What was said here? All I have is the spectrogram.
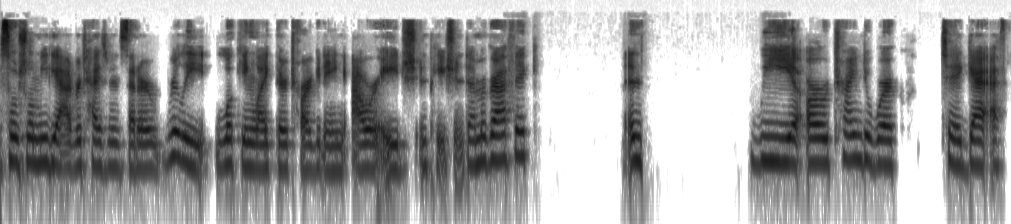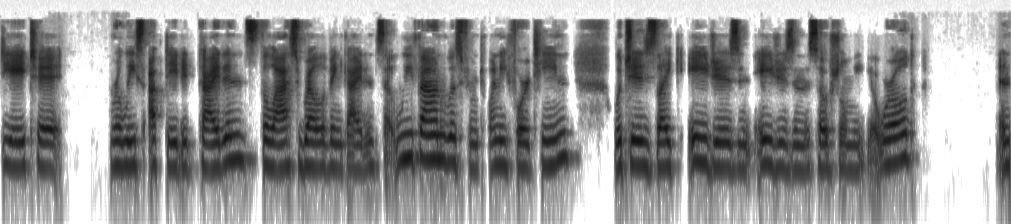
social media advertisements that are really looking like they're targeting our age and patient demographic. And we are trying to work to get FDA to release updated guidance. The last relevant guidance that we found was from 2014, which is like ages and ages in the social media world. And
